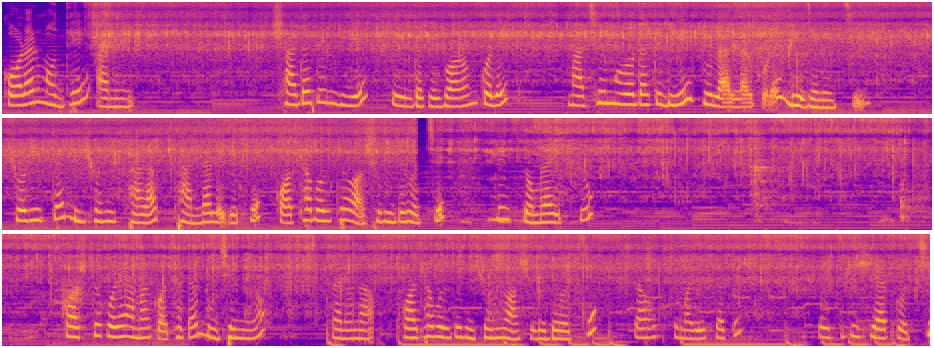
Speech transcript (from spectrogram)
কড়ার মধ্যে আমি সাদা তেল দিয়ে তেলটাকে গরম করে মাছের মুড়োটাকে দিয়ে একটু লাল লাল করে ভেজে নিচ্ছি। শরীরটা ভীষণই খারাপ, ঠান্ডা লেগেছে। কথা বলতে অসুবিধে হচ্ছে। প্লিজ তোমরা একটু কষ্ট করে আমার কথাটা বুঝে নিও। কেননা কথা বলতে ভীষণই অসুবিধে হচ্ছে। তাও তোমাদের সাথে রেসিপি শেয়ার করছি।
